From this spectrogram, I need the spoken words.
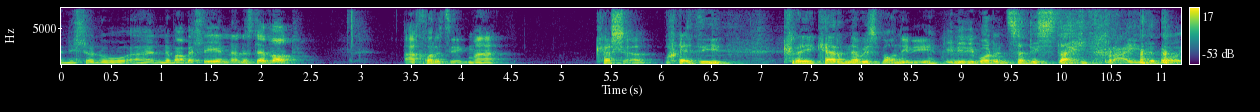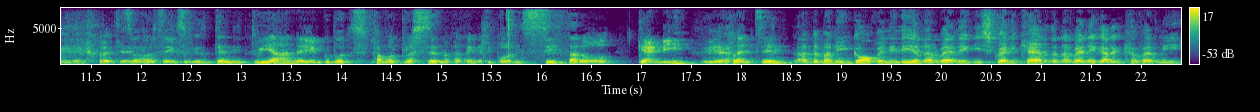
Enillon nhw yn y babell un yn y steddfod. A chwarae teg, mae Casha wedi creu cer newydd sbon i ni. I ni wedi bod yn sadistaidd braidd yn doi, neu coredig. So, coredig. So, dwi a neu yn gwybod pa mor brysur mae pethau'n gallu bod yn syth ar ôl geni yeah. plentyn. A dyma ni'n gofyn i ddi yn arbennig, i sgwennu cerdd yn arbennig ar ein cyfer ni.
